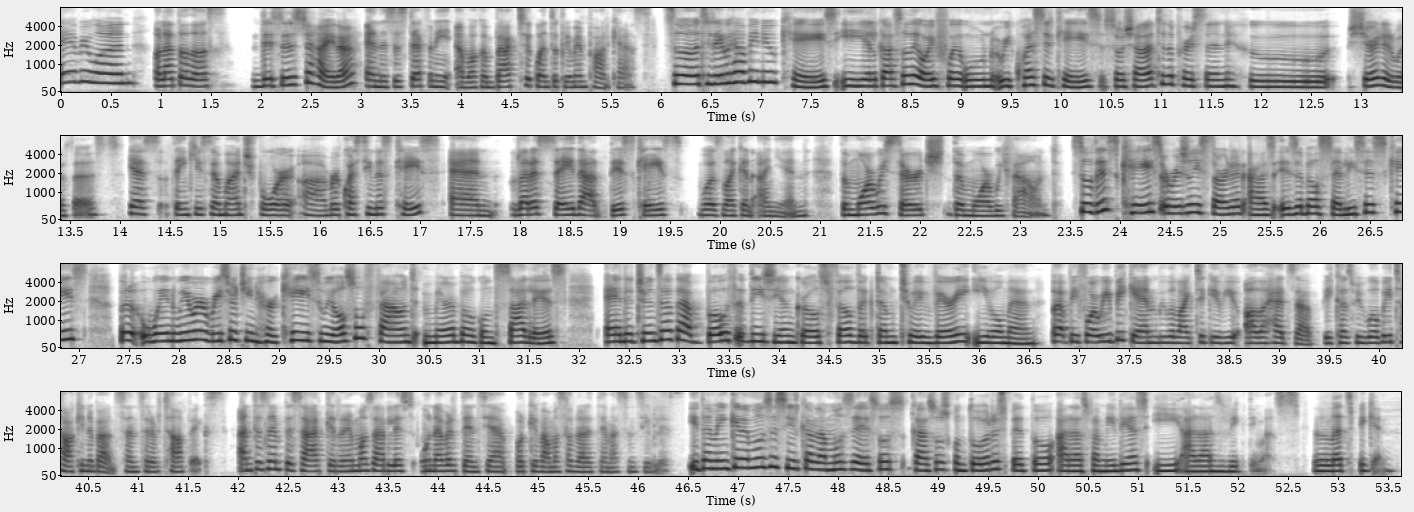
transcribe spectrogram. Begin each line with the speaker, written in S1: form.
S1: Hey everyone.
S2: Hola a todos.
S1: This is Jahaira.
S2: And this is Stephanie, and welcome back to Cuento Crimen Podcast.
S1: So today we have a new case, y el caso de hoy fue un requested case. So shout out to the person who shared it with us.
S2: Yes, thank you so much for um, requesting this case. And let us say that this case was like an onion. The more we searched, the more we found.
S1: So this case originally started as Isabel Celis's case, but when we were researching her case, we also found Maribel Gonzales, and it turns out that both of these young girls fell victim to a very evil man.
S2: But before we begin, we would like to give you all a heads up because we will be talking about sensitive topics. Antes de empezar, queremos darles una advertencia porque vamos a hablar de temas sensibles.
S1: Y también queremos decir que hablamos de esos casos con todo respeto a las familias y a las víctimas. Let's begin.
